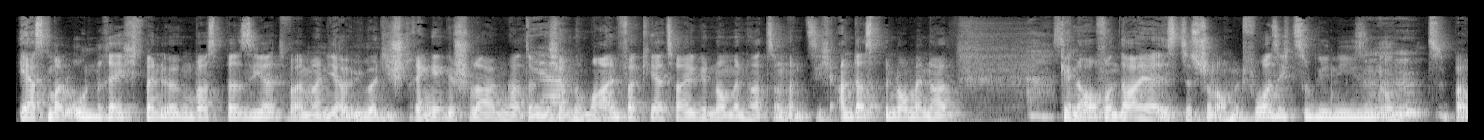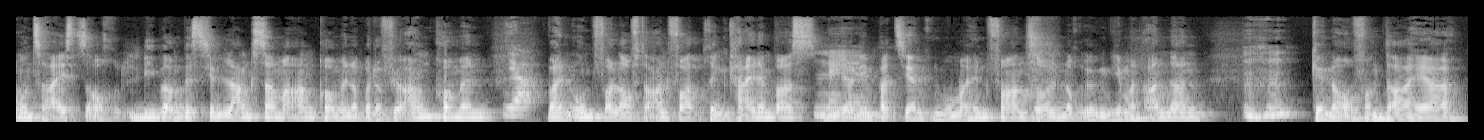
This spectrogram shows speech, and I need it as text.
erstmal Unrecht, wenn irgendwas passiert, weil man ja über die Stränge geschlagen hat und ja. nicht am normalen Verkehr teilgenommen hat, sondern sich anders benommen hat. So. Genau, von daher ist es schon auch mit Vorsicht zu genießen. Mhm. Und bei uns heißt es auch lieber ein bisschen langsamer ankommen, aber dafür ankommen, ja. weil ein Unfall auf der Anfahrt bringt keinem was, nee. weder dem Patienten, wo man hinfahren soll, noch irgendjemand anderen. Mhm. Genau, von daher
